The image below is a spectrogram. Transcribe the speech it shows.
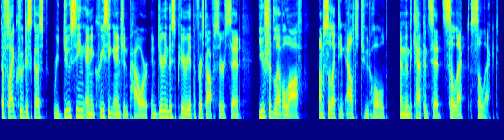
The flight crew discussed reducing and increasing engine power, and during this period, the first officer said, You should level off. I'm selecting altitude hold. And then the captain said, Select, select.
